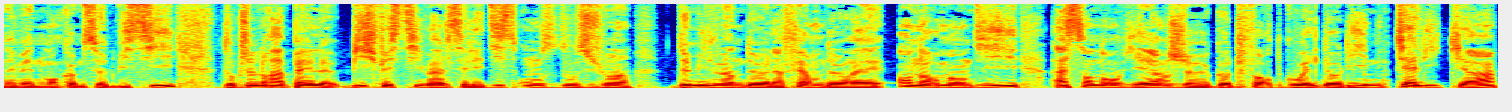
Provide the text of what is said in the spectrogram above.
d'un événement comme celui-ci. Donc je le rappelle, Biche Festival, c'est les 10, 11, 12 juin 2022 à la ferme de Ray en Normandie. Ascendant Vierge, Godford, Gwendoline, Kalika,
